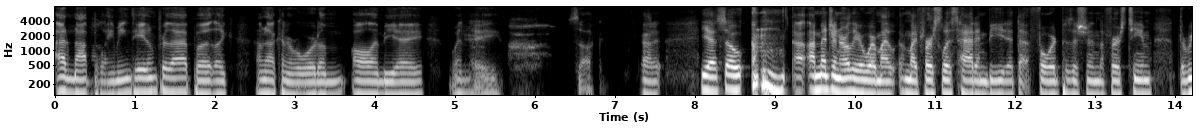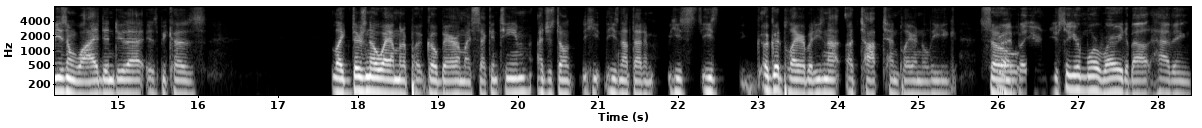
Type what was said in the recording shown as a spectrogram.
I'm not blaming Tatum for that, but like I'm not going to reward them all NBA when they suck. Got it. Yeah. So I I mentioned earlier where my my first list had Embiid at that forward position in the first team. The reason why I didn't do that is because like there's no way I'm gonna put Gobert on my second team. I just don't. He he's not that. He's he's a good player, but he's not a top ten player in the league. So right, but you're, you're so you're more worried about having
